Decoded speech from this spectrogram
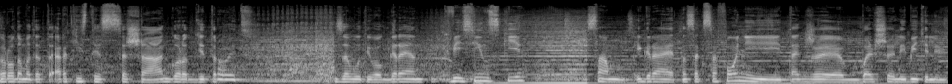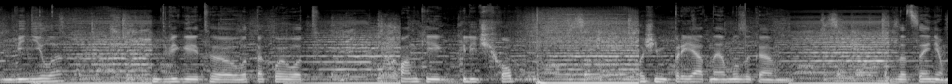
Родом этот артист из США, город Детройт. Зовут его Грэнд Квесинский. Сам играет на саксофоне и также большой любитель винила. Двигает э, вот такой вот панки глич-хоп. Очень приятная музыка. Заценим.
